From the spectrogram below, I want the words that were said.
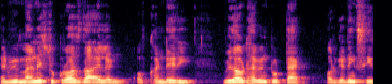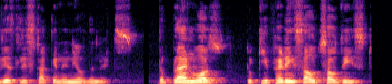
and we managed to cross the island of Khanderi without having to tack or getting seriously stuck in any of the nets. The plan was to keep heading south southeast,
